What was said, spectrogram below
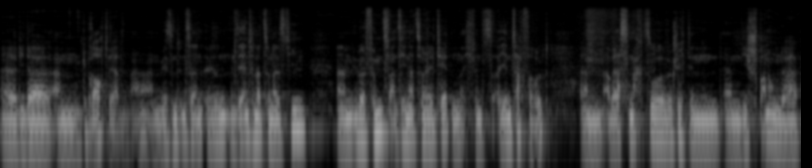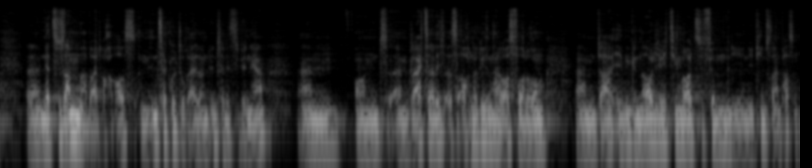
äh, die da ähm, gebraucht werden. Ja? Wir, sind wir, sind ein sehr internationales Team, ähm, über 25 Nationalitäten. Ich finde es jeden Tag verrückt. Ähm, aber das macht so wirklich den, ähm, die Spannung da äh, in der Zusammenarbeit auch aus, ähm, interkulturell und interdisziplinär. und gleichzeitig ist auch eine riesen Herausforderung, da eben genau die richtigen Leute zu finden, die in die Teams reinpassen.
